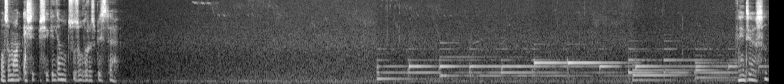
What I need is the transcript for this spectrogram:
o zaman eşit bir şekilde mutsuz oluruz biz de. Ne diyorsun?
